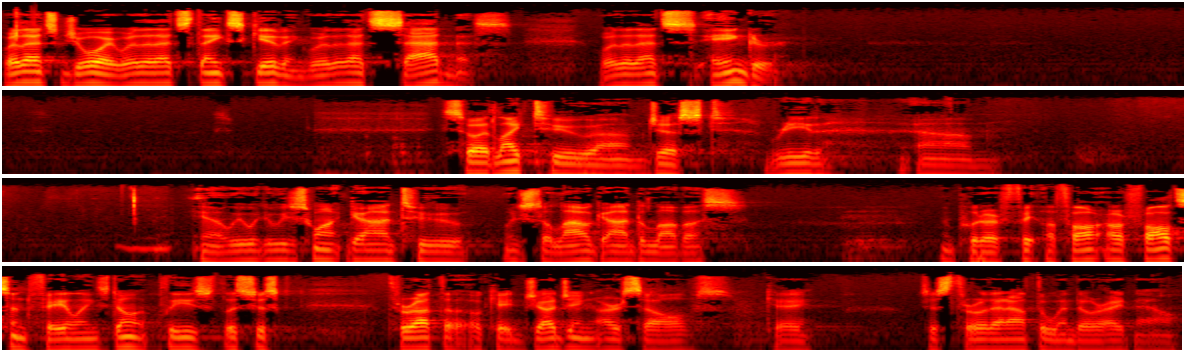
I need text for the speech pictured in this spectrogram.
whether that's joy, whether that's thanksgiving, whether that's sadness whether that's anger. So I'd like to um, just read. Um, you know, we, we just want God to, we just allow God to love us and put our, our faults and failings. Don't, please, let's just throw out the, okay, judging ourselves, okay? Just throw that out the window right now.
